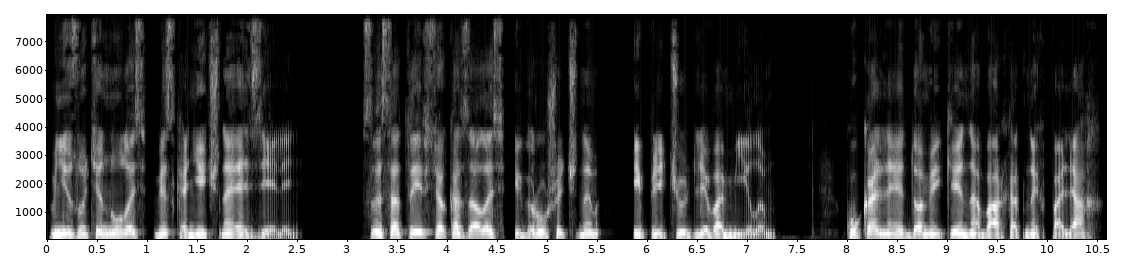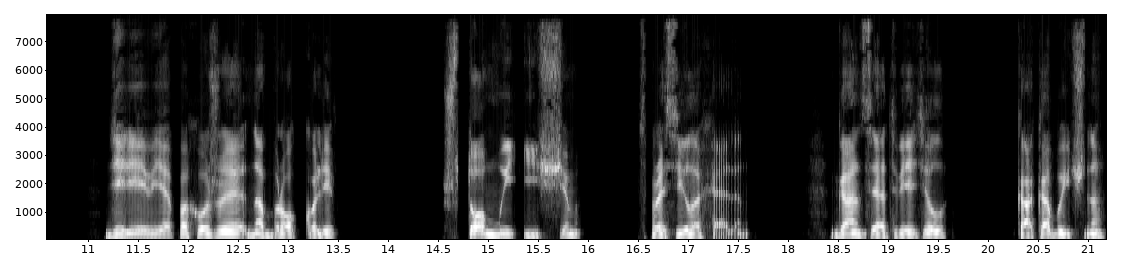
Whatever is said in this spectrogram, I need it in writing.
Внизу тянулась бесконечная зелень. С высоты все казалось игрушечным и причудливо милым. Кукольные домики на бархатных полях, деревья, похожие на брокколи. «Что мы ищем?» — спросила Хелен. Ганси ответил, «Как обычно».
